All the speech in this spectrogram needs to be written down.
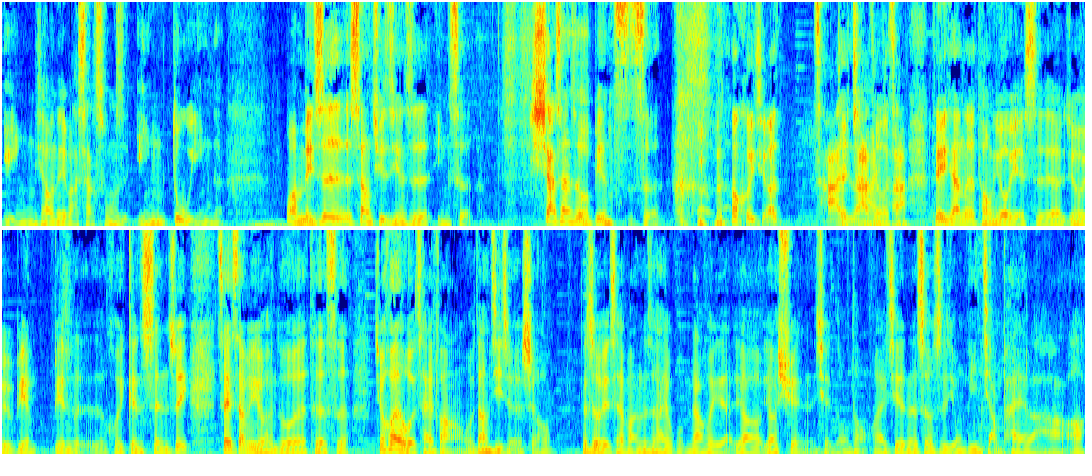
银，像我那把萨克斯风是银镀银的，哇，每次上去之前是银色的，下山的时候变紫色的，然 后回去要擦再一拿擦？一擦什么擦，对，像那个桐油也是，就会变变得会更深，所以在上面有很多特色。就后来我采访我当记者的时候，那时候也采访，那时候还有国民大会要要要选选总统，我还记得那时候是永林奖派啦啊，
